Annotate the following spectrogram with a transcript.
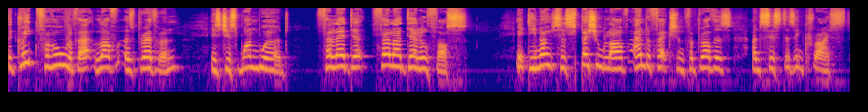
the Greek for all of that, love as brethren, is just one word, philadelphos. It denotes a special love and affection for brothers and sisters in Christ.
